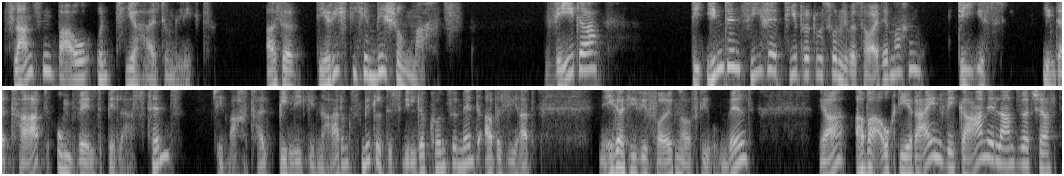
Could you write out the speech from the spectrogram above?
Pflanzenbau und Tierhaltung liegt. Also die richtige Mischung macht's. Weder die intensive Tierproduktion, wie wir es heute machen, die ist in der Tat umweltbelastend. Sie macht halt billige Nahrungsmittel, das will der Konsument, aber sie hat negative Folgen auf die Umwelt. Ja, aber auch die rein vegane Landwirtschaft,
